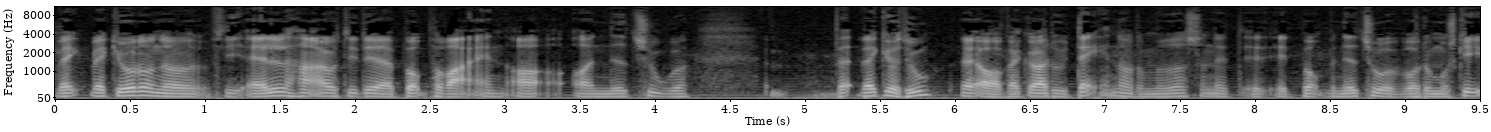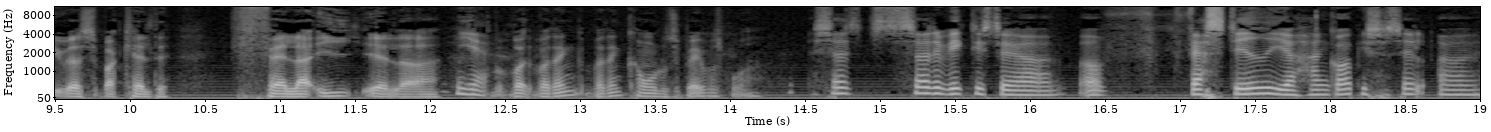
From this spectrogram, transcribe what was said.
Hvad, hvad gjorde du, når, fordi alle har jo de der bump på vejen og, og nedture. Hvad, hvad gjorde du, øh, og hvad gør du i dag, når du møder sådan et, et, et bump nedtur, hvor du måske hvad bare kalde det falder i, eller ja. hvordan, hvordan kommer du tilbage på sporet? Så, så er det vigtigste at, at være stedig og hanke op i sig selv og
